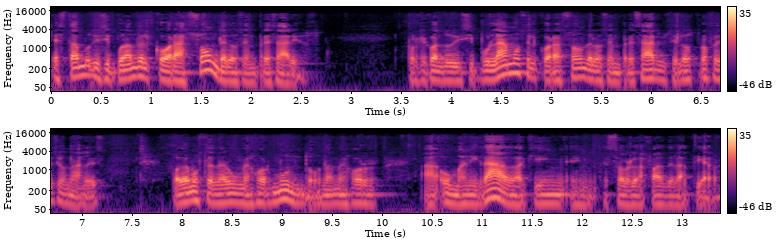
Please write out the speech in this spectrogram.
estamos discipulando el corazón de los empresarios. Porque cuando discipulamos el corazón de los empresarios y los profesionales, podemos tener un mejor mundo, una mejor ah, humanidad aquí sobre la faz de la tierra.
